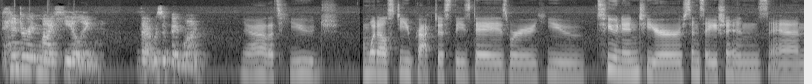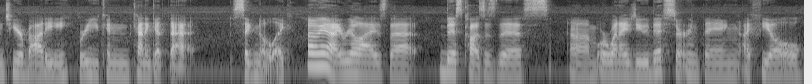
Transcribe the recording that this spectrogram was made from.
hindering my healing. That was a big one. Yeah, that's huge. What else do you practice these days where you tune into your sensations and to your body, where you can kind of get that signal like, oh, yeah, I realize that this causes this, um, or when I do this certain thing, I feel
